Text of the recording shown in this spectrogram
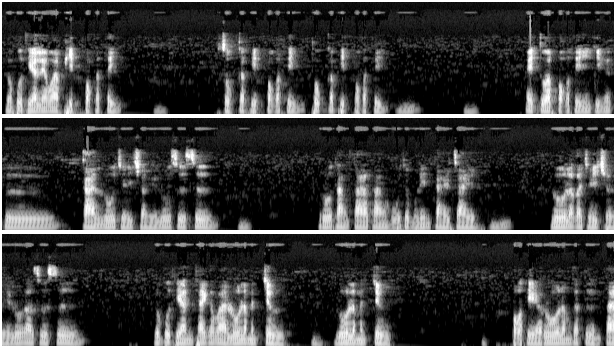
หลวงปู่เทียนเรียกว่าผิดปกติ สุขก็ผิดปกติ ทุกข์ก็ผิดปกติไอ้ตัวปกติจริงๆก็คือการรู้เฉยๆรู้ซื่อๆรู้ทางตาทางหูจมูกลิ้นกายใจ รู้แล้วก็เฉยๆรู้แล้วซื่อๆหลวงปู่เทียนใช้คำว่ารู้แล้วมันจืด รู้แล้วมันจืด ปกติรู้แล้วมันก็ตื่นตา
